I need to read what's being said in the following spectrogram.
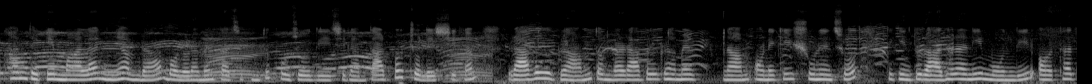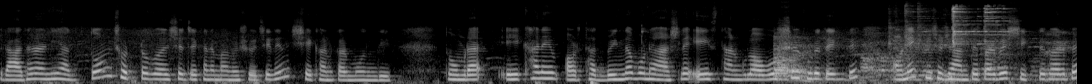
ওখান থেকে মালা নিয়ে আমরা বলরামের কাছে কিন্তু পুজো দিয়েছিলাম। তারপর চলে এসেছিলাম রাভেল গ্রাম। তোমরা রাভেল গ্রামের নাম অনেকেই শুনেছো কিন্তু রাধারানীর মন্দির, অর্থাৎ রাধারানী একদম ছোট্ট বয়সে যেখানে মানুষ হয়েছিলেন সেখানকার মন্দির। তোমরা এখানে, অর্থাৎ বৃন্দাবনে আসলে এই স্থানগুলো অবশ্যই ঘুরে দেখবে, অনেক কিছু জানতে পারবে, শিখতে পারবে।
